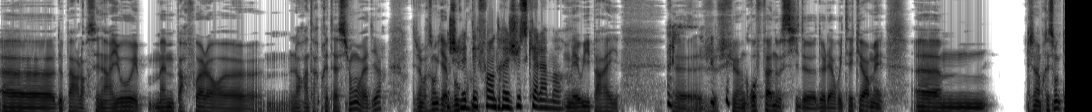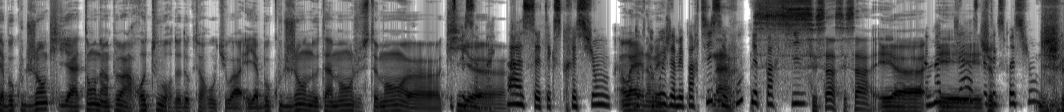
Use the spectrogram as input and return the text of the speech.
de par leur scénario et même parfois leur euh, leur interprétation, on va dire. J'ai l'impression qu'il y a je beaucoup. Je les défendrai jusqu'à la mort. Mais oui, pareil. euh, je, je, suis un gros fan aussi de, de Larry Whittaker, mais euh, j'ai l'impression qu'il y a beaucoup de gens qui attendent un peu un retour de Doctor Who, tu vois. Et il y a beaucoup de gens, notamment justement, euh, qui. Euh... Ah, cette expression. Ouais, Doctor Who est jamais parti. C'est vous qui êtes parti. C'est ça, c'est ça. Et, euh, et cette je, expression. Je,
